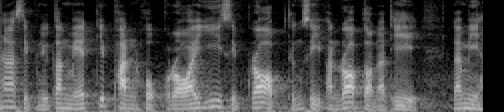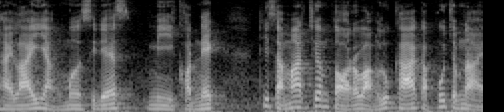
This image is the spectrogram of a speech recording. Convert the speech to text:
250 นิวตันเมตรที่ 1,620 รอบถึง 4,000 รอบต่อนาที และมีไฮไลท์อย่าง Mercedes มี Connect ที่สามารถเชื่อมต่อระหว่างลูกค้ากับผู้จำหน่าย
